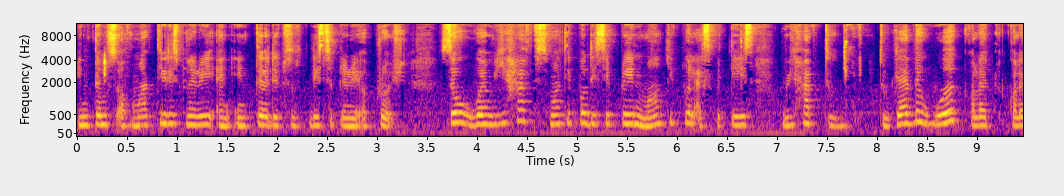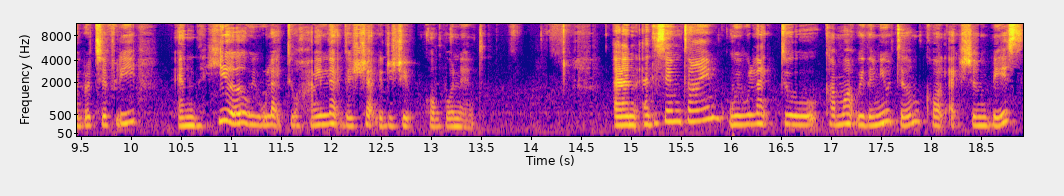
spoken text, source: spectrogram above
in terms of multidisciplinary and interdisciplinary approach. So when we have multiple discipline, multiple expertise, we have to together work collaboratively and here we would like to highlight the shared leadership component. And at the same time, we would like to come up with a new term called action-based,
